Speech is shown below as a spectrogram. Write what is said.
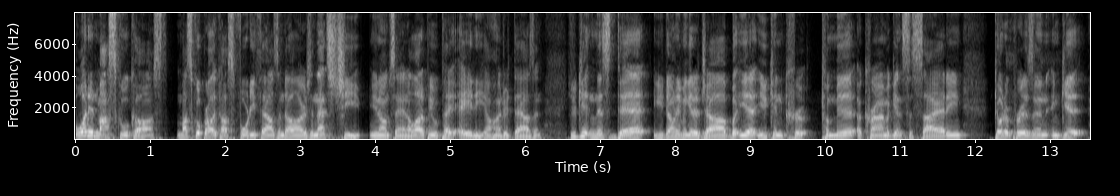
What did my school cost? My school probably cost forty thousand dollars, and that's cheap. You know what I'm saying? A lot of people pay eighty, a hundred thousand. You're getting this debt. You don't even get a job, but yet you can cr- commit a crime against society, go to prison, and get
